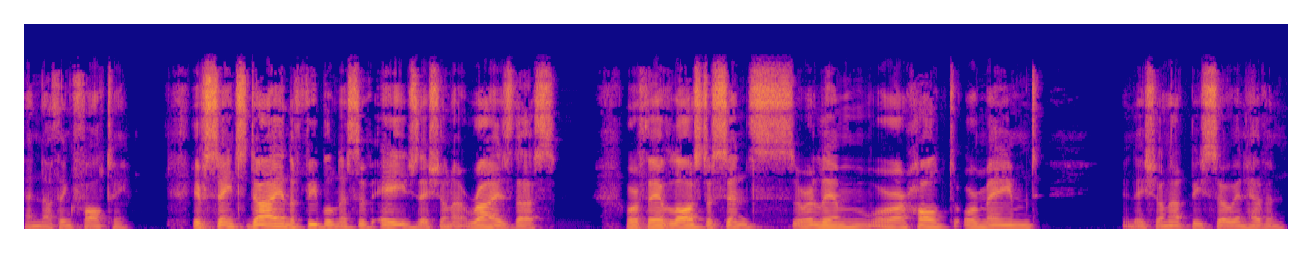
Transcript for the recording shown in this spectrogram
and nothing faulty. If saints die in the feebleness of age, they shall not rise thus. Or if they have lost a sense or a limb, or are halt or maimed, they shall not be so in heaven.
